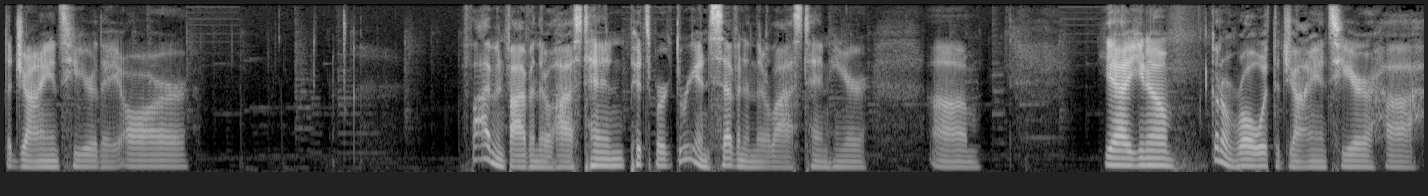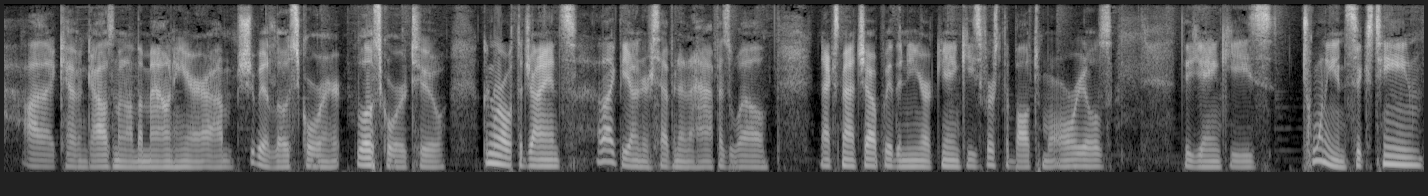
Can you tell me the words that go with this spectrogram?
the Giants here, they are five and five in their last 10. Pittsburgh three and seven in their last 10 here. Um, yeah, you know, gonna roll with the Giants here. Uh, I like Kevin Gausman on the mound here. Um, should be a low scorer, low scorer too. Gonna roll with the Giants. I like the under seven and a half as well. Next matchup, we have the New York Yankees versus the Baltimore Orioles. The Yankees 20 and 16.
